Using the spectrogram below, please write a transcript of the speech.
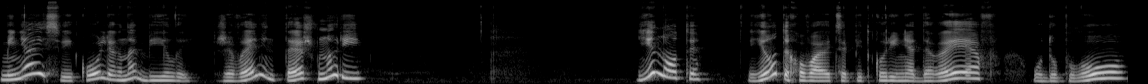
міняє свій колір на білий. Живе він теж в норі. Єноти. Єноти ховаються під коріння дерев, у дупло,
